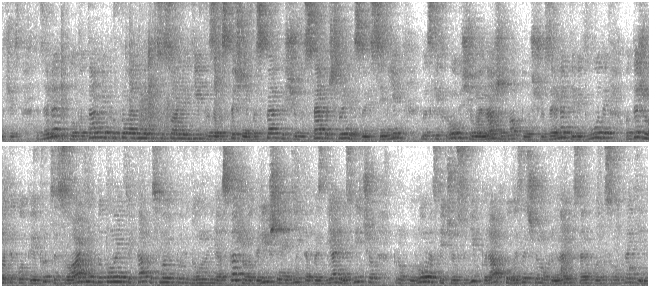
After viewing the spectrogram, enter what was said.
участь, заявляти клопотання про проведення процесуальних дій, про забезпечення безпеки щодо себе, членів своєї сім'ї, близьких родичів, майна, житла тощо, заявляти відводи, одержувати копії процесуальних документів та письмові повідомлення, оскаржувати рішення дій та бездіяльність слідчого прокурора, слідчого судді в порядку, визначеному Кримінальним процесуальним кодексом України,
